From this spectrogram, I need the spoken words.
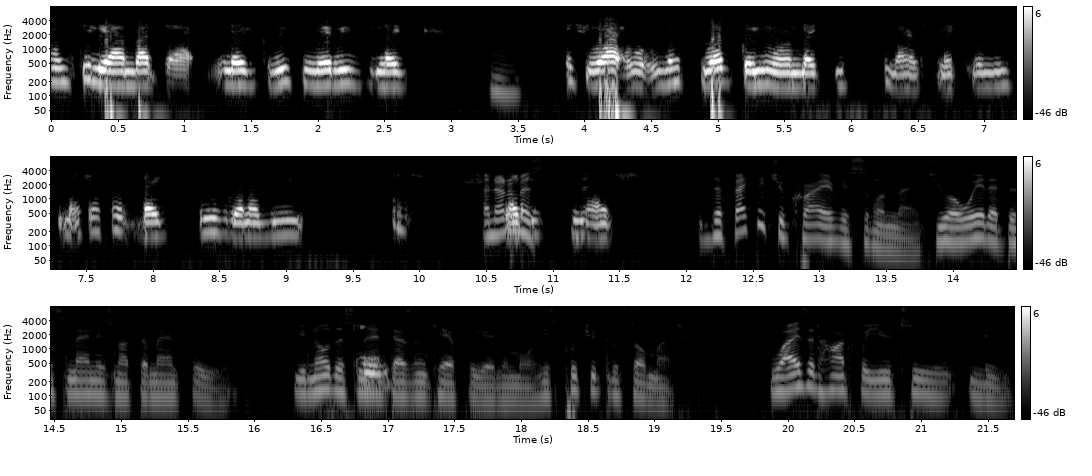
I'm still young, but uh, like this marriage, like Mm. are what, what's going on, like it's too much, like for me, it's too much. I thought like things gonna be like Anonymous, it's too much. The fact that you cry every single night, you're aware that this man is not the man for you. You know this man Mm. doesn't care for you anymore. He's put you through so much. Why is it hard for you to leave?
